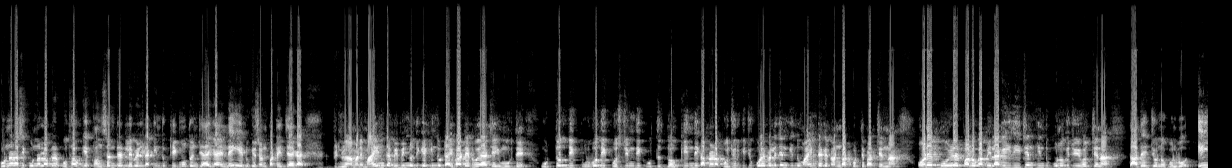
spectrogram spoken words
কন্যা রাশি কন্যা লগ্নের কোথাও গিয়ে কনসেন্ট্রেট লেভেলটা কিন্তু ঠিক মতন জায়গায় নেই এডুকেশন পাঠের জায়গায়। মানে মাইন্ডটা বিভিন্ন দিকে কিন্তু ডাইভার্টেড হয়ে আছে এই মুহূর্তে। উত্তর দিক, পূর্ব দিক, পশ্চিম দিক দক্ষিণ দিক, আপনারা প্রচুর কিছু করে ফেলেছেন, কিন্তু মাইন্ডটাকে কনভার্ট করতে পারছেন না। অনেক ময়ূরের পালক আপনি লাগিয়ে দিয়েছেন, কিন্তু কোনো কিছুই হচ্ছে না। তাদের জন্য বলব, এই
